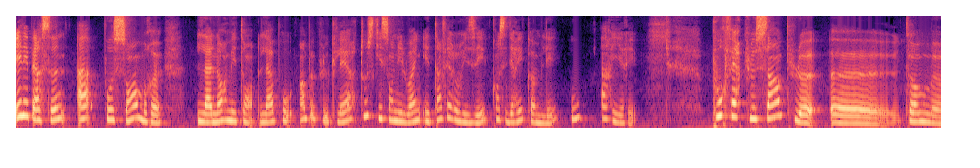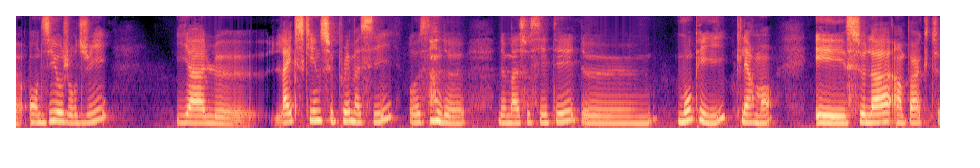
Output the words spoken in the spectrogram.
et les personnes à peau sombre. La norme étant la peau un peu plus claire, tout ce qui s'en éloigne est infériorisé, considéré comme laid ou arriéré. Pour faire plus simple, euh, comme on dit aujourd'hui, il y a le light skin supremacy au sein de, de ma société, de mon pays, clairement. Et cela impacte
